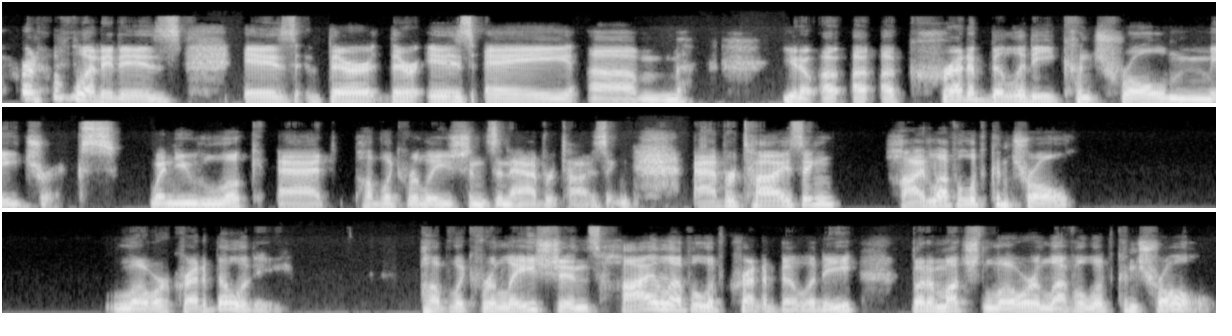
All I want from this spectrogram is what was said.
part of what it is is there there is a um you know a, a credibility control matrix when you look at public relations and advertising. Advertising high level of control lower credibility. Public relations high level of credibility but a much lower level of control.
